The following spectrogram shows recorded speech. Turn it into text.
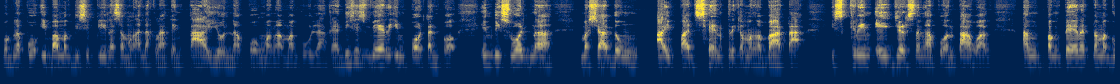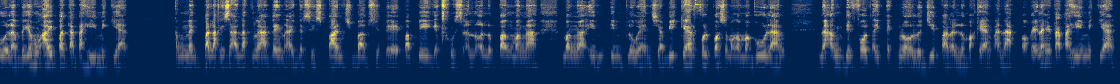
Huwag na po iba magdisiplina sa mga anak natin, tayo na pong mga magulang. Kaya this is very important po in this world na masyadong iPad-centric ang mga bata, screen agers na nga po ang tawag, ang pang-parent na magulang, bigyan mong iPad, tatahimik yan. Ang nagpalaki sa anak natin, either si SpongeBob, si Peppa Pig, at kung ano-ano pang mga mga in- influensya. Be careful po sa mga magulang na ang default ay technology para lumaki ang anak. Okay lang, tatahimik yan.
